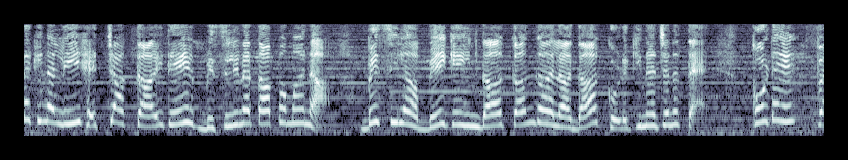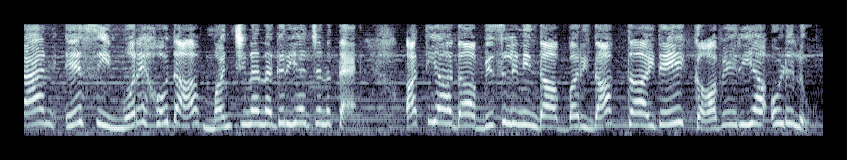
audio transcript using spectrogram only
ಕೊಡಗಿನಲ್ಲಿ ಹೆಚ್ಚಾಗ್ತಾ ಇದೆ ಬಿಸಿಲಿನ ತಾಪಮಾನ. ಬಿಸಿಲ ಬೇಗೆಯಿಂದ ಕಂಗಾಲಾದ ಕೊಡಗಿನ ಜನತೆ. ಕೊಡೆ ಫ್ಯಾನ್ ಎಸಿ ಮೊರೆ ಹೋದ ಮಂಚಿನ ನಗರಿಯ ಜನತೆ. ಅತಿಯಾದ ಬಿಸಿಲಿನಿಂದ ಬರಿದಾಗ್ತಾ ಇದೆ ಕಾವೇರಿಯ ಒಡಲು.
